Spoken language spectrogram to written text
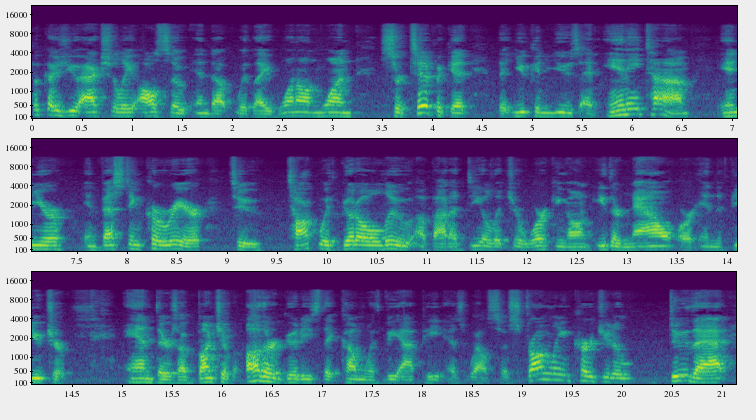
because you actually also end up with a one-on-one certificate that you can use at any time in your investing career to talk with good old Lou about a deal that you're working on either now or in the future. And there's a bunch of other goodies that come with VIP as well. So strongly encourage you to do that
